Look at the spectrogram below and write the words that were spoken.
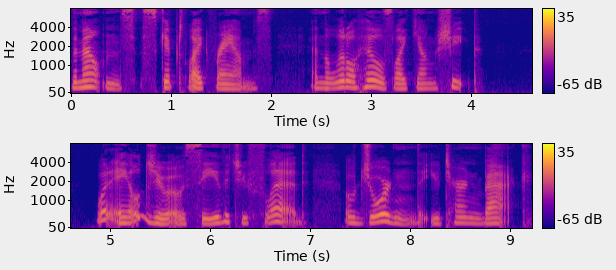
The mountains skipped like rams, and the little hills like young sheep. What ailed you, O sea, that you fled? O Jordan, that you turned back?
